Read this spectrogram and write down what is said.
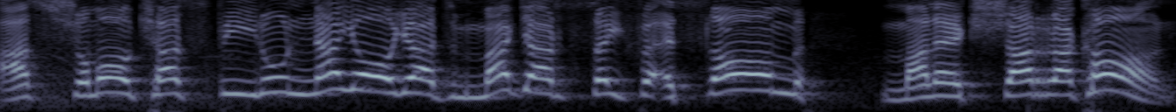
از شما کس بیرون نیاید مگر سیف اسلام ملک شرکان.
